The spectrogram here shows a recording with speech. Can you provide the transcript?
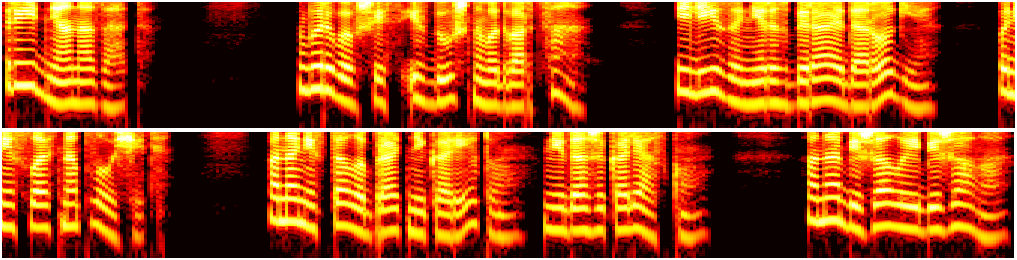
Три дня назад. Вырвавшись из душного дворца, Элиза, не разбирая дороги, понеслась на площадь. Она не стала брать ни карету, ни даже коляску. Она бежала и бежала,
